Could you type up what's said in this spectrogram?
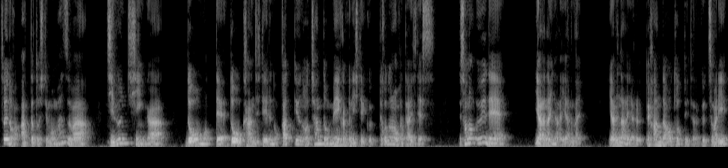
そういうのがあったとしても、まずは自分自身がどう思ってどう感じているのかっていうのをちゃんと明確にしていくってことの方が大事です。その上で、やらないならやらない。やるならやるって判断を取っていただく。つまり、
